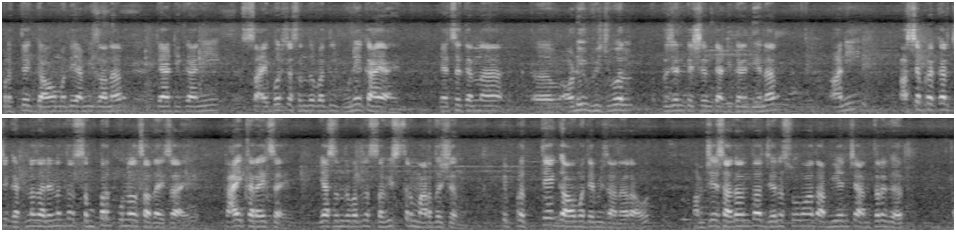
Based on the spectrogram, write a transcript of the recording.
प्रत्येक गावामध्ये आम्ही जाणार. त्या ठिकाणी सायबरच्या संदर्भातील गुन्हे काय आहेत याचं त्यांना ऑडिओ व्हिज्युअल प्रेझेंटेशन त्या ठिकाणी देणार. आणि अशा प्रकारची घटना झाल्यानंतर संपर्क कुणाला साधायचा आहे? काय करायचं आहे? या संदर्भातलं सविस्तर मार्गदर्शन हे प्रत्येक गावामध्ये आम्ही जाणार आहोत. आमचे साधारणतः जनसंवाद अभियानच्या अंतर्गत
